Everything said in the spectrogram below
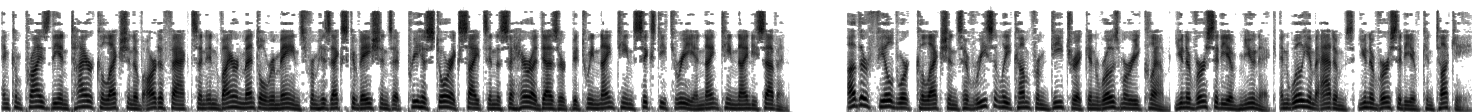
and comprise the entire collection of artifacts and environmental remains from his excavations at prehistoric sites in the Sahara Desert between 1963 and 1997. Other fieldwork collections have recently come from Dietrich and Rosemarie Klemm University of Munich and William Adams University of Kentucky.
